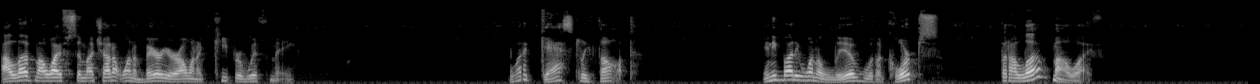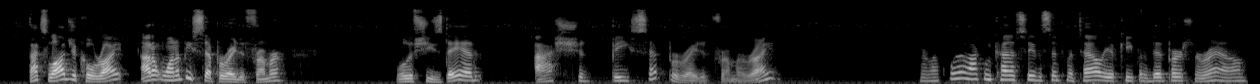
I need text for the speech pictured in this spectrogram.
I love my wife so much I don't want to bury her, I want to keep her with me. What a ghastly thought. Anybody want to live with a corpse? but I love my wife. That's logical, right? I don't want to be separated from her. Well, if she's dead, I should be separated from her, right? You're like, well, I can kind of see the sentimentality of keeping a dead person around.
